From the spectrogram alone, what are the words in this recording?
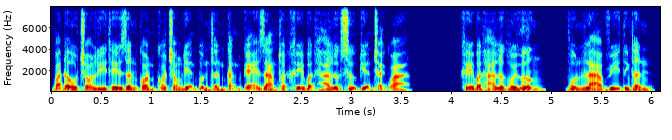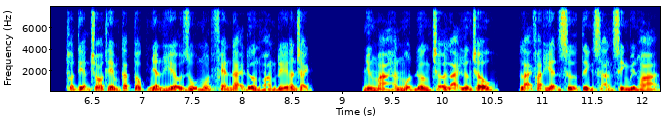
bắt đầu cho lý thế dân còn có trong điện quần thần cặn kẽ giảng thuật khế bật hà lực sự kiện trải qua. Khế bật hà lực hồi hương, vốn là vì tình thân, thuận tiện cho thêm các tộc nhân hiệu dụ một phen đại đường hoàng đế ân trạch. Nhưng mà hắn một đường trở lại lương châu, lại phát hiện sự tình sản sinh biến hóa.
